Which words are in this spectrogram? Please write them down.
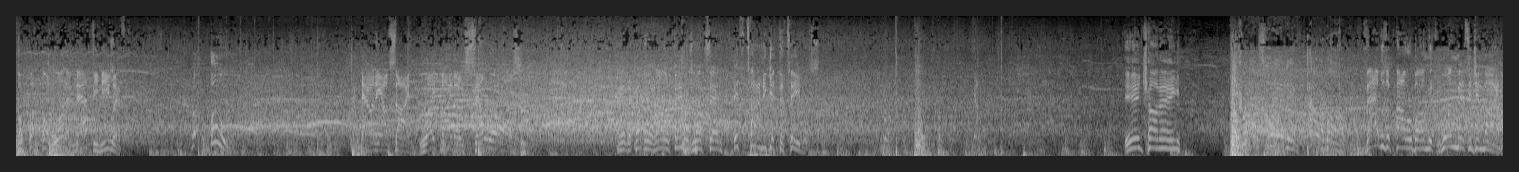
Oh, what a nasty knee lift. Oh! Now on the outside, right by those cell walls. And as a couple of Hall of Famers once said, it's time to get the tables. Incoming. Cross landing powerbomb. That was a power bomb with one message in mind.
